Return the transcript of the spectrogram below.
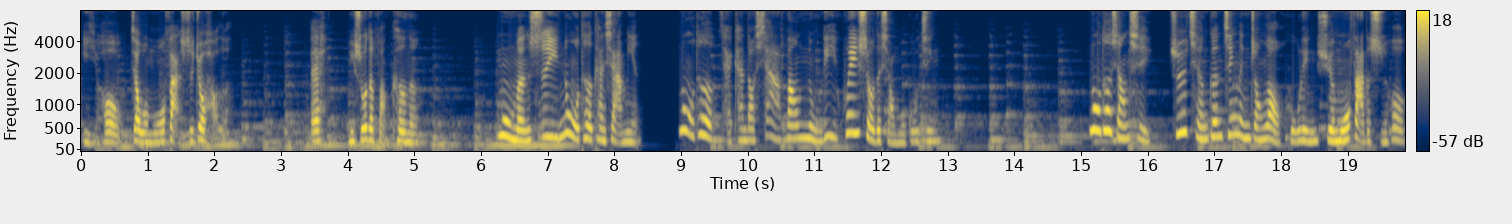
以后叫我魔法师就好了。”哎，你说的访客呢？木门示意诺特看下面，诺特才看到下方努力挥手的小蘑菇精。诺特想起。之前跟精灵长老胡林学魔法的时候，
